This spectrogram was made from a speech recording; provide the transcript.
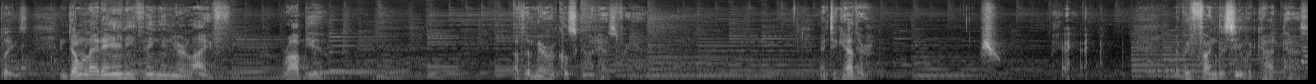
please. And don't let anything in your life rob you of the miracles God has for you. And together, whew, it'll be fun to see what God does.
